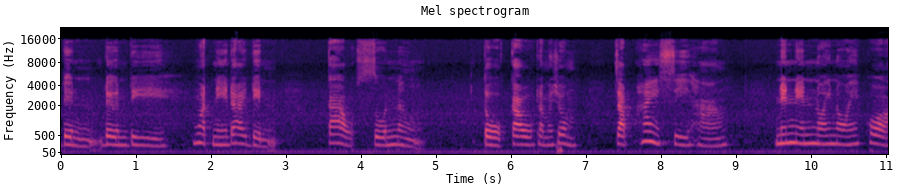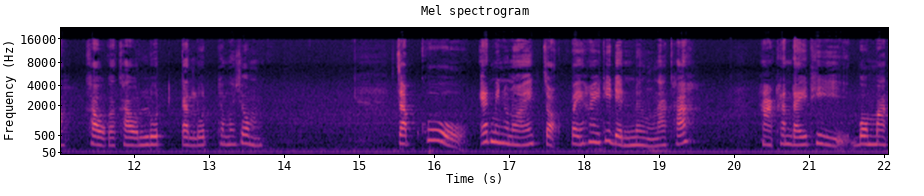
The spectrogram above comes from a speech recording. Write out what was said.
เด่นเดินดีงวดนี้ได้เด่น 901โตเก่าท่านผู้ชม จับให้สี่หาง เน้นเน้นน้อยน้อยๆพอเข่ากับเข่าลุดกันลุดท่านผู้ชม จับคู่แอดมินน้อยเจาะไปให้ที่เด่นหนึ่งนะคะ หากท่านใดที่บ่มัก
